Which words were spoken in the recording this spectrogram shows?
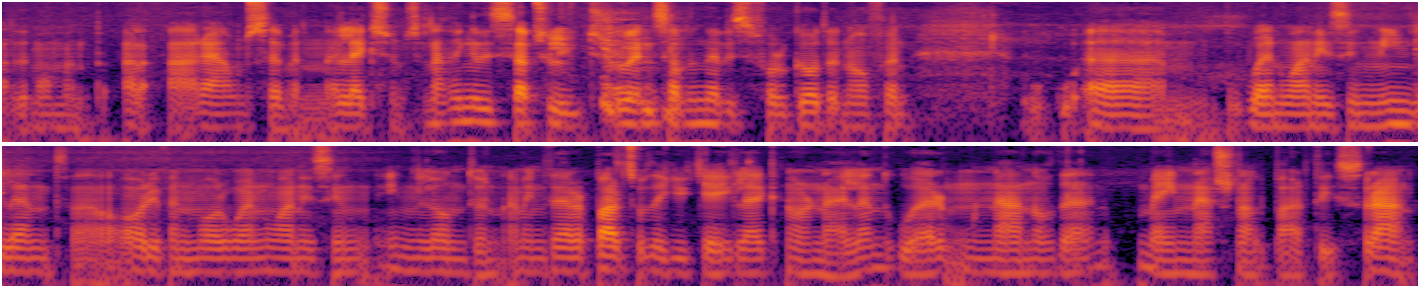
at the moment a- around seven elections, and I think this is absolutely true and something that is forgotten often um, when one is in England uh, or even more when one is in, in London. I mean, there are parts of the UK like Northern Ireland where none of the main national parties run.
